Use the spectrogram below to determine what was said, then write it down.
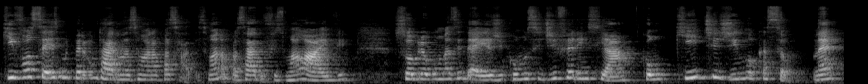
que vocês me perguntaram na semana passada. Semana passada eu fiz uma live sobre algumas ideias de como se diferenciar com kits de locação, né?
